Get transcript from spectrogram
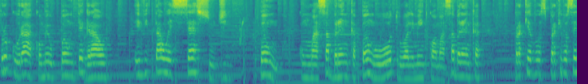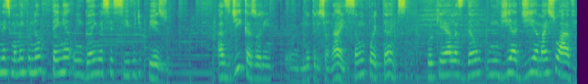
procurar comer o pão integral, evitar o excesso de pão com massa branca, pão ou outro alimento com a massa branca, para que, que você nesse momento não tenha um ganho excessivo de peso. As dicas nutricionais são importantes porque elas dão um dia a dia mais suave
